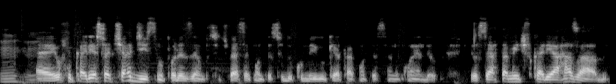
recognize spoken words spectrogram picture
Uhum. É, eu ficaria chateadíssimo, por exemplo, se tivesse acontecido comigo o que está acontecendo com o Endel. Eu certamente ficaria arrasado.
